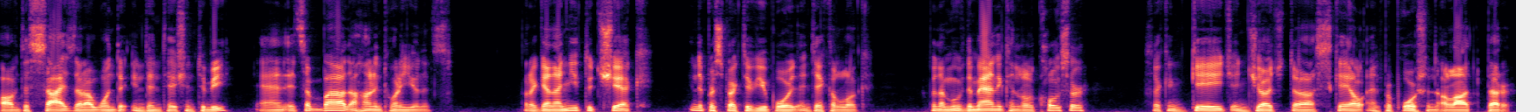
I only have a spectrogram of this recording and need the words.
of the size that I want the indentation to be and it's about 120 units. But again, I need to check in the perspective viewport and take a look. When I'm gonna move the mannequin a little closer so I can gauge and judge the scale and proportion a lot better.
